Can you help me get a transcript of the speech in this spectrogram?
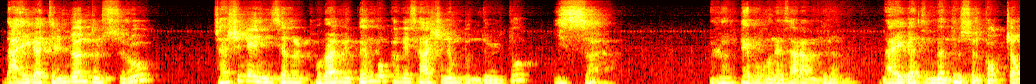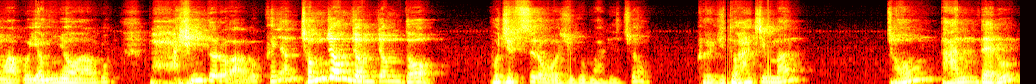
나이가 들면 들수록 자신의 인생을 보람있고 행복하게 사시는 분들도 있어요. 물론 대부분의 사람들은 나이가 들면 들수록 걱정하고 염려하고 아, 힘들어하고 그냥 점점 점점 더 고집스러워지고 말이죠. 그러기도 하지만 정반대로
